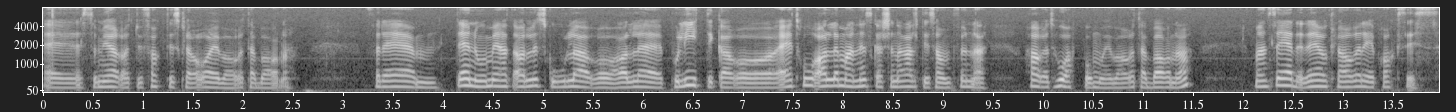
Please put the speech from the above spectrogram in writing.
eh, som gjør at du faktisk klarer å ivareta barna. For det, er- det er noe med at alle skoler og alle politikere og jeg tror alle mennesker generelt i samfunnet har et håp om å ivareta barna. Men så er det det å klare det i praksis.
